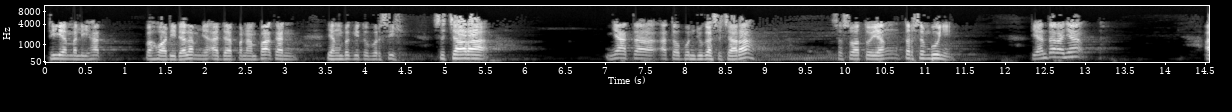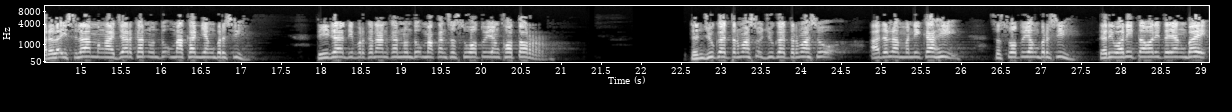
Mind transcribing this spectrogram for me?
dia melihat bahwa di dalamnya ada penampakan yang begitu bersih secara nyata ataupun juga secara sesuatu yang tersembunyi. Di antaranya adalah Islam mengajarkan untuk makan yang bersih. Tidak diperkenankan untuk makan sesuatu yang kotor. Dan juga termasuk juga termasuk adalah menikahi sesuatu yang bersih dari wanita-wanita yang baik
